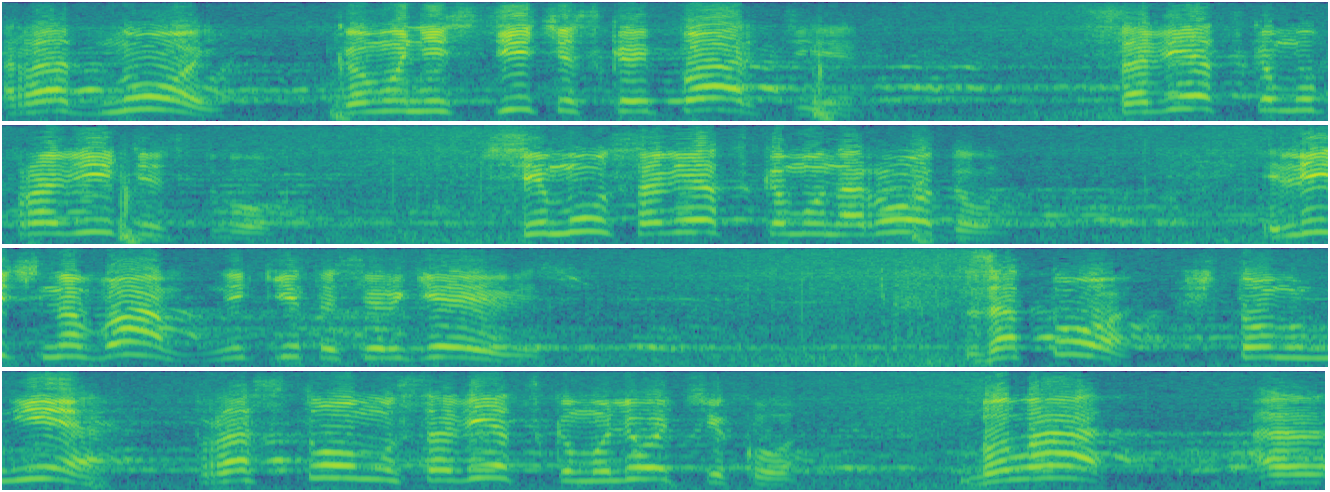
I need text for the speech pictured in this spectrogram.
родной коммунистической партии, советскому правительству, всему советскому народу. И лично вам, Никита Сергеевич, за то, что мне, простому советскому летчику, была э,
